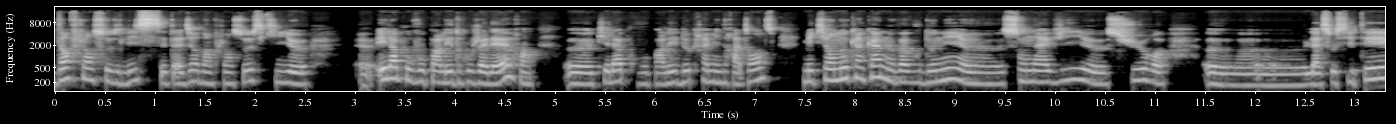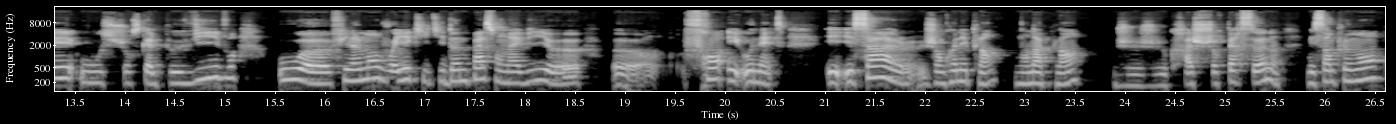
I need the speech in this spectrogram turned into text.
d'influenceuses lisses, c'est-à-dire d'influenceuses qui est là pour vous parler de rouge à lèvres, euh, qui est là pour vous parler de crème hydratante, mais qui en aucun cas ne va vous donner euh, son avis sur la société ou sur ce qu'elle peut vivre, ou finalement, vous voyez, qui ne donne pas son avis franc et honnête. Et, ça, j'en connais plein, il y en a plein, je, je crache sur personne, mais simplement,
